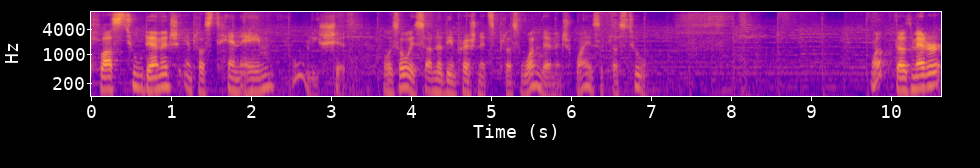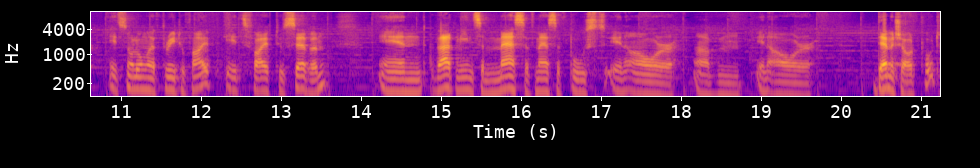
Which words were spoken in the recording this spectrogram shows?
plus 2 damage and plus 10 aim. Holy shit. I was always under the impression it's plus 1 damage. Why is it plus 2? Well, doesn't matter. It's no longer 3 to 5, it's 5 to 7. And that means a massive, massive boost in our um, in our damage output.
